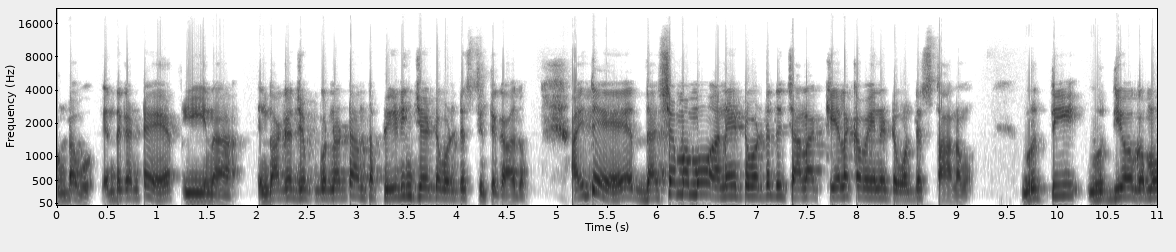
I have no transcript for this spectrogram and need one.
ఉండవు. ఎందుకంటే ఈయన ఇందాక చెప్పుకున్నట్టు అంత పీడించేటువంటి స్థితి కాదు. అయితే దశమము అనేటువంటిది చాలా కీలకమైనటువంటి స్థానము. వృత్తి ఉద్యోగము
